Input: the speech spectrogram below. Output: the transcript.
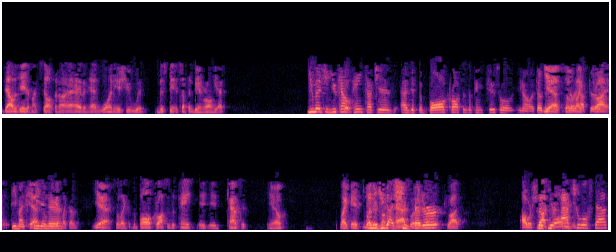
validate it myself. And I, I haven't had one issue with this being, something being wrong yet. You mentioned you count So- paint touches as if the ball crosses the paint too, so you know it doesn't Yeah. So like have to dry, be my yeah. feet So in there. like a, yeah. So like the ball crosses the paint, it, it counts it, you know? Like if, whether did you guys pass, shoot better? it's on the drive. Our shot like your quality was- actual stats.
